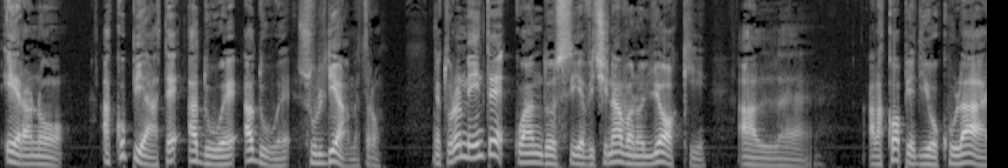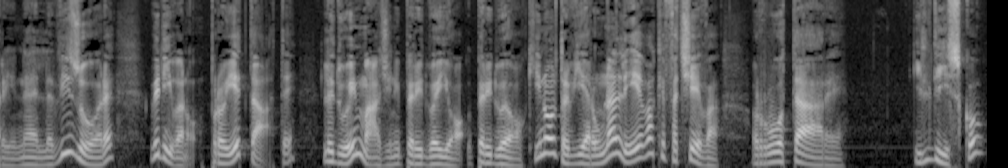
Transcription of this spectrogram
erano accoppiate a due a due sul diametro. Naturalmente, quando si avvicinavano gli occhi al, alla coppia di oculari nel visore, venivano proiettate le due immagini per i due, per i due occhi. Inoltre vi era una leva che faceva ruotare il disco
